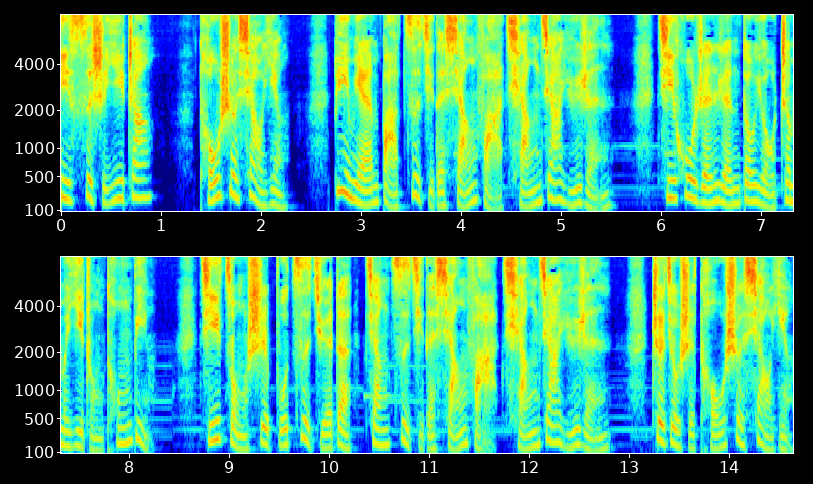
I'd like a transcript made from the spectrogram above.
第四十一章投射效应，避免把自己的想法强加于人。几乎人人都有这么一种通病，即总是不自觉地将自己的想法强加于人，这就是投射效应。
